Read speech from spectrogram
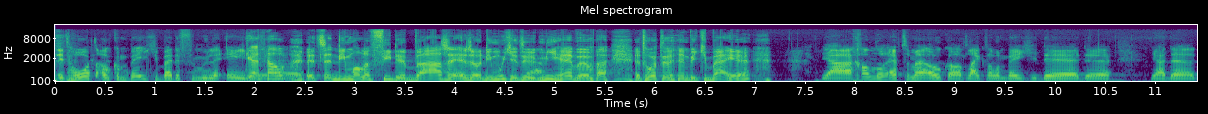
dit hoort ook een beetje bij de Formule 1. Ja, nou, het, die malafide bazen en zo, die moet je natuurlijk ja. niet hebben. Maar het hoort er een beetje bij, hè? Ja, Gandor appte mij ook al. Het lijkt wel een beetje de, de, ja, de,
